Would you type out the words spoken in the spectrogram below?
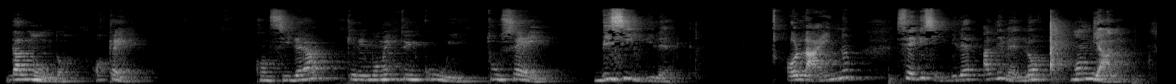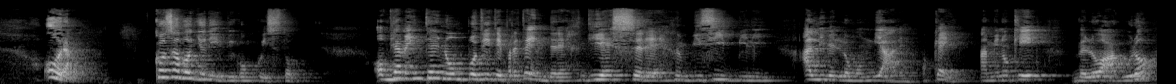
dal mondo, ok? Considera che nel momento in cui tu sei visibile online, sei visibile a livello mondiale. Ora, cosa voglio dirvi con questo? Ovviamente non potete pretendere di essere visibili a livello mondiale, ok? A meno che, ve lo auguro,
